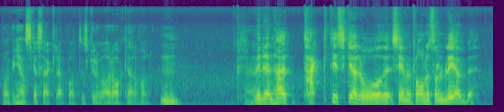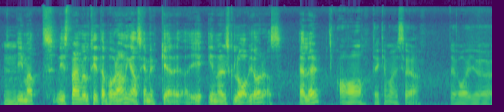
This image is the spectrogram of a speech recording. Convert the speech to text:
var vi ganska säkra på att det skulle vara raka i alla fall. Mm. Men den här taktiska då, semifinalen som det blev, mm. i och med att ni sprang väl och tittade på varandra ganska mycket innan det skulle avgöras, eller? Ja, det kan man ju säga. Det var ju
